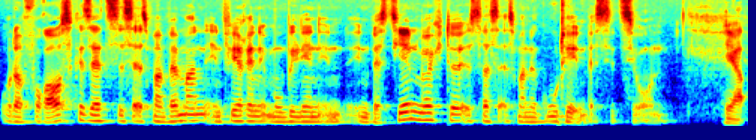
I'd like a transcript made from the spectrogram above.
oder vorausgesetzt ist erstmal, wenn man in Ferienimmobilien in, investieren möchte, ist das erstmal eine gute Investition. Ja.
